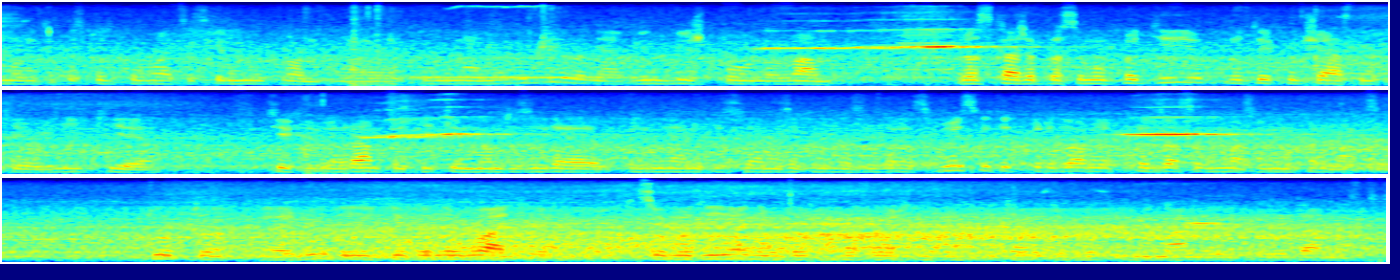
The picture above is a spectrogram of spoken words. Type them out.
зможете поспілкуватися з керівником е, кримінального відділення. Він більш повно вам розкаже про саму подію, про тих учасників, які в тих рамках, які нам дозволяє кримінальне процесуальне законодавство висвітить перед вами про засоби масової інформації. Тобто е, люди, які винуваті в цьому діянні, будуть однозначно притягнуті до кримінальної відповідальності.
